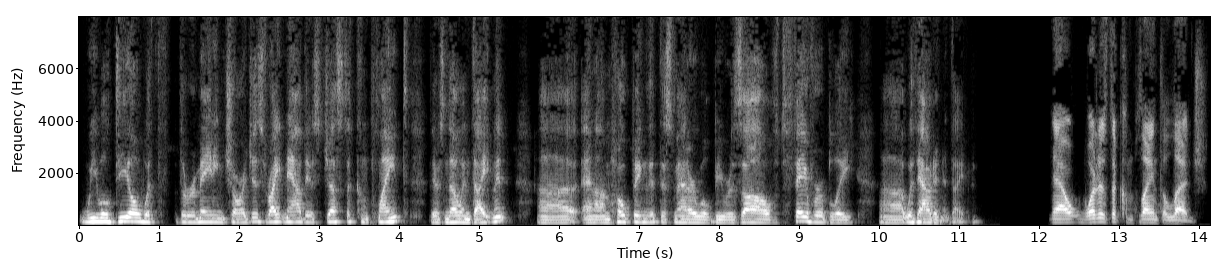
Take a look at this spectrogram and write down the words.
we will deal with the remaining charges. Right now, there's just a complaint. There's no indictment. Uh, and I'm hoping that this matter will be resolved favorably uh, without an indictment. Now, what does the complaint allege?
